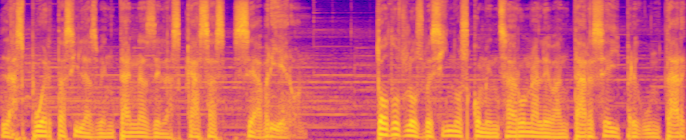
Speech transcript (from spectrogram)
las puertas y las ventanas de las casas se abrieron. Todos los vecinos comenzaron a levantarse y preguntar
